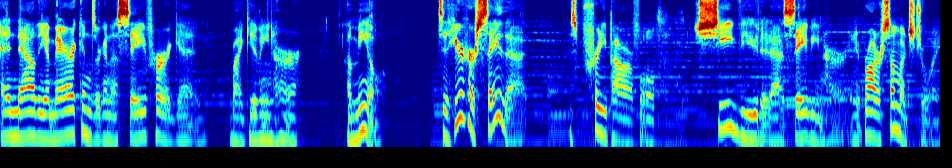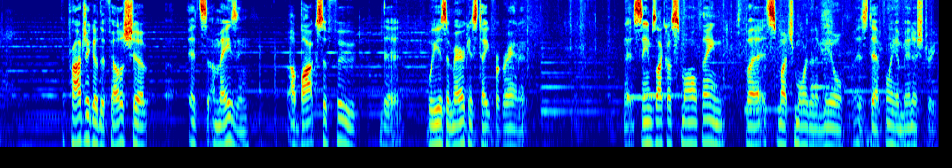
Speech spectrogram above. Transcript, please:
And now the Americans are going to save her again by giving her a meal. To hear her say that is pretty powerful. She viewed it as saving her, and it brought her so much joy. The project of the fellowship, it's amazing. A box of food that we as Americans take for granted. It seems like a small thing, but it's much more than a meal. It's definitely a ministry.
